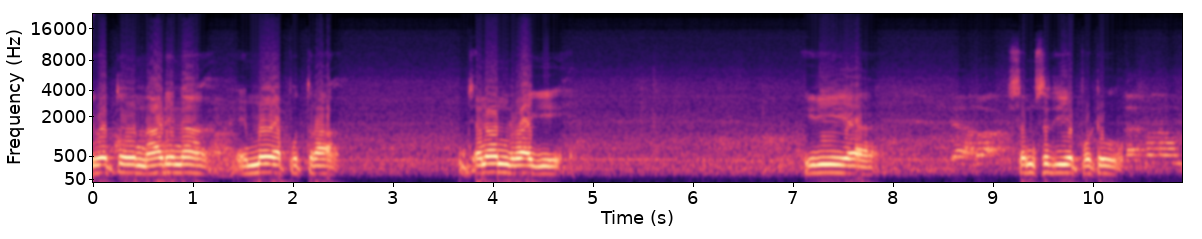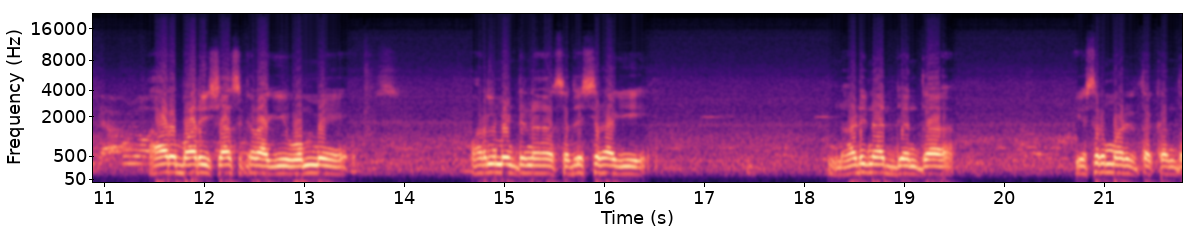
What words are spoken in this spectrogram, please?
ಇವತ್ತು ನಾಡಿನ ಹೆಮ್ಮೆಯ ಪುತ್ರ, ಜನಾನುರಾಗಿ ಹಿರಿಯ ಸಂಸದೀಯ ಪಟು, ಆರು ಬಾರಿ ಶಾಸಕರಾಗಿ, ಒಮ್ಮೆ ಪಾರ್ಲಿಮೆಂಟಿನ ಸದಸ್ಯರಾಗಿ ನಾಡಿನಾದ್ಯಂತ ಹೆಸರು ಮಾಡಿರ್ತಕ್ಕಂಥ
